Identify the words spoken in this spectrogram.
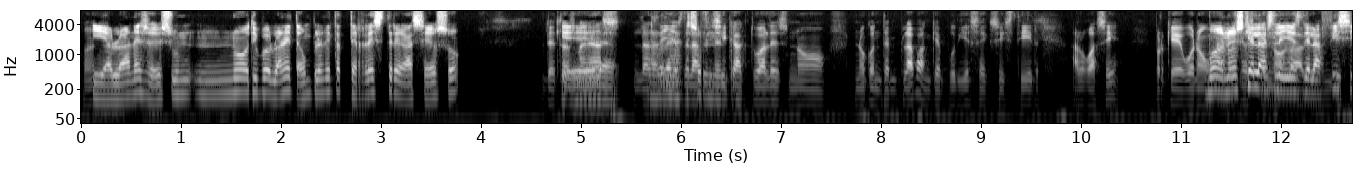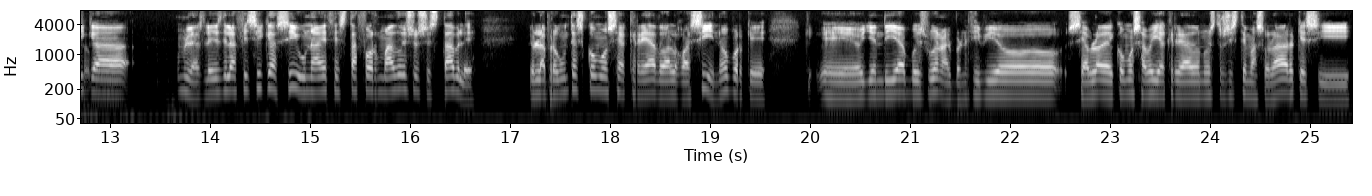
Bueno, y hablaban eso es un nuevo tipo de planeta un planeta terrestre gaseoso de todas maneras, la- las la leyes de la física actuales no, no contemplaban que pudiese existir algo así. Porque, bueno, Bueno, es que las no leyes de la visto, física. Las leyes de la física sí, una vez está formado, eso es estable. Pero la pregunta es cómo se ha creado algo así, ¿no? Porque eh, hoy en día, pues bueno, al principio se hablaba de cómo se había creado nuestro sistema solar, que si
